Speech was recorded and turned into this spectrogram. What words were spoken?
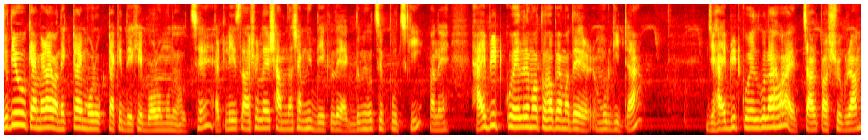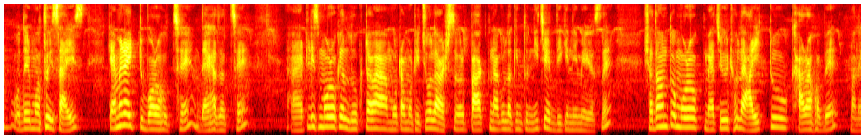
যদিও ক্যামেরায় অনেকটাই মোরগটাকে দেখে বড় মনে হচ্ছে অ্যাটলিস্ট আসলে সামনাসামনি দেখলে একদমই হচ্ছে পুচকি মানে হাইব্রিড কোয়েলের মতো হবে আমাদের মুরগিটা। যে হাইব্রিড কোয়েলগুলো হয়, চার পাঁচশো গ্রাম, ওদের মতোই সাইজ ক্যামেরা একটু বড় হচ্ছে, দেখা যাচ্ছে। অ্যাটলিস্ট মোরকের লুকটা মোটামুটি চলে আসছে, ওর পাকনাগুলো কিন্তু নিচের দিকে নেমে গেছে। সাধারণত মোরগ ম্যাচুইট হলে আরেকটু খাড়া হবে মানে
